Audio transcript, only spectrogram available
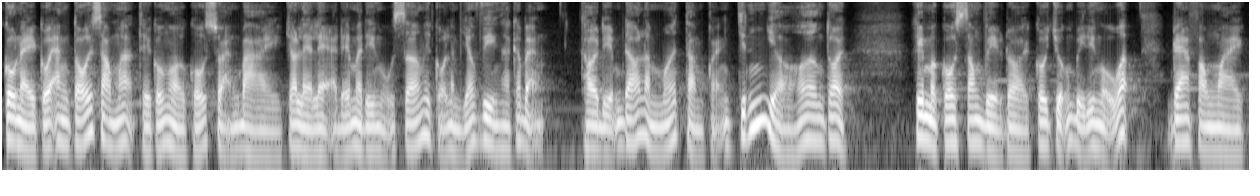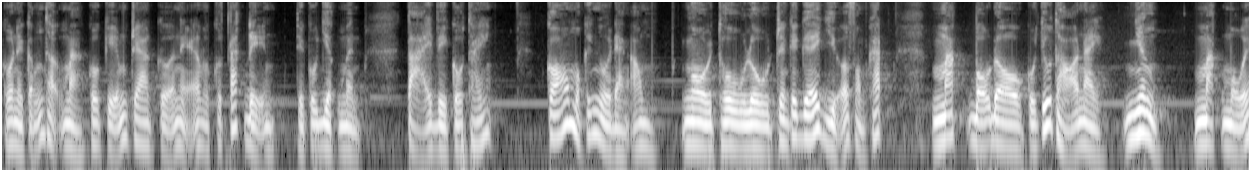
Cô này cô ăn tối xong á thì cô ngồi cổ soạn bài cho lẹ lẹ để mà đi ngủ sớm với cổ làm giáo viên ha các bạn. Thời điểm đó là mới tầm khoảng 9 giờ hơn thôi. Khi mà cô xong việc rồi cô chuẩn bị đi ngủ á Ra phòng ngoài cô này cẩn thận mà Cô kiểm tra cửa nẻ và cô tắt điện Thì cô giật mình Tại vì cô thấy có một cái người đàn ông Ngồi thù lù trên cái ghế giữa phòng khách, Mặc bộ đồ của chú thọ này, Nhưng mặt mũi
